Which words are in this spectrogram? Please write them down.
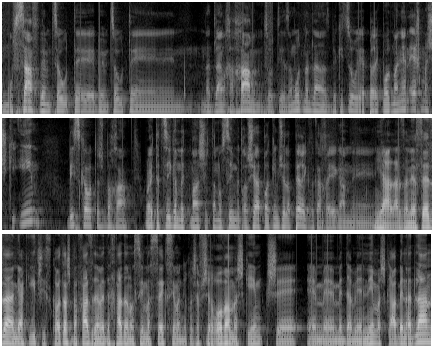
מוסף באמצעות, אה, באמצעות אה, נדל"ן חכם, באמצעות יזמות נדל"ן. אז בקיצור, יהיה פרק מאוד מעניין, איך משקיעים בעסקאות השבחה. אולי תציג גם את מה שאתה נושאים, את ראשי הפרקים של הפרק, וככה יהיה גם... אה, יאללה, אז אני אעשה את זה, אני רק אגיד שעסקאות השבחה זה באמת אחד הנושאים הסקסיים, אני חושב שרוב המשקיעים, כשהם אה, מדמיינים השקעה בנדל"ן,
